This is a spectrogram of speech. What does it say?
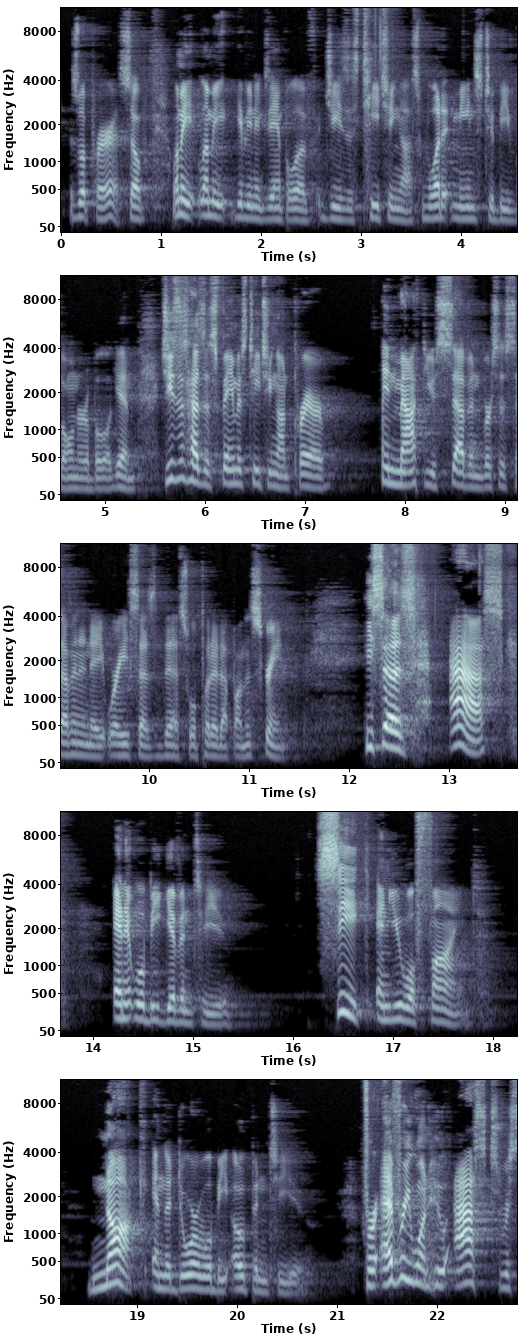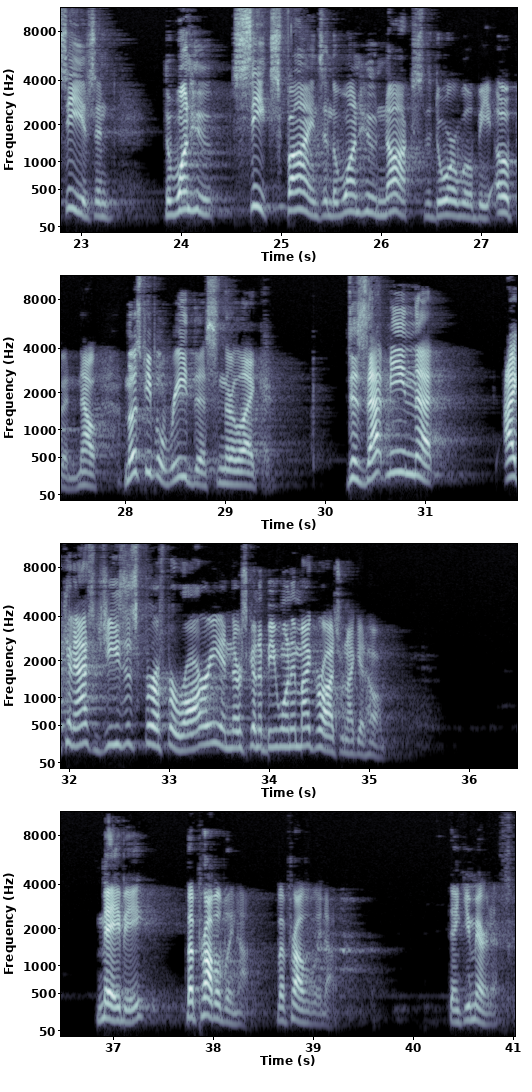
Is what prayer is. So let me, let me give you an example of Jesus teaching us what it means to be vulnerable again. Jesus has this famous teaching on prayer in Matthew 7, verses 7 and 8, where he says this. We'll put it up on the screen. He says, Ask, and it will be given to you. Seek and you will find. Knock and the door will be open to you. For everyone who asks receives, and the one who seeks finds, and the one who knocks, the door will be open. Now, most people read this and they're like, does that mean that I can ask Jesus for a Ferrari and there's going to be one in my garage when I get home? Maybe, but probably not. But probably not. Thank you, Meredith.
